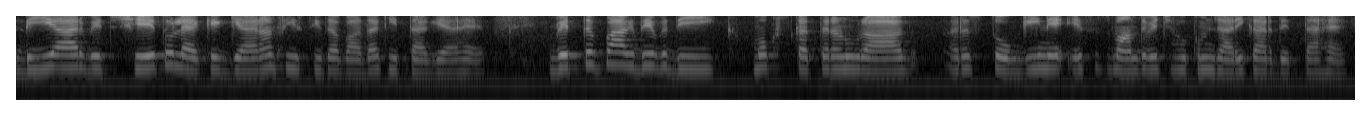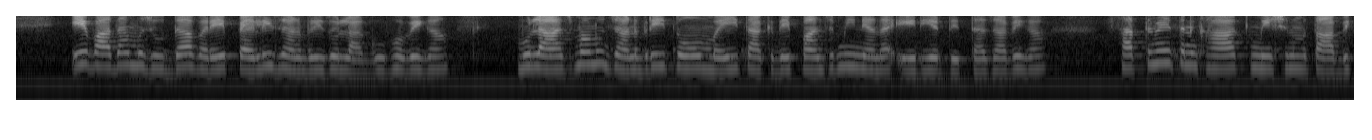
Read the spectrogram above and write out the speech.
ਡੀਆਰ ਵਿੱਚ 6 ਤੋਂ ਲੈ ਕੇ 11% ਫੀਸਦੀ ਦਾ ਵਾਅਦਾ ਕੀਤਾ ਗਿਆ ਹੈ। ਵਿੱਤ ਵਿਭਾਗ ਦੇ ਵਧੀਕ ਮੁੱਖ ਸਕੱਤਰ ਅਨੁਰਾਗ ਰਸਤੋਗੀ ਨੇ ਇਸ ਸਬੰਧ ਵਿੱਚ ਹੁਕਮ ਜਾਰੀ ਕਰ ਦਿੱਤਾ ਹੈ। ਇਹ ਵਾਅਦਾ ਮੌਜੂਦਾ ਵਰੇ 1 ਜਨਵਰੀ ਤੋਂ ਲਾਗੂ ਹੋਵੇਗਾ। ਮੁਲਾਜ਼ਮਾਂ ਨੂੰ ਜਨਵਰੀ ਤੋਂ ਮਈ ਤੱਕ ਦੇ 5 ਮਹੀਨਿਆਂ ਦਾ ਏਰੀਅਰ ਦਿੱਤਾ ਜਾਵੇਗਾ। ਸੱਤਵੇਂ ਤਨਖਾਹ ਕਮਿਸ਼ਨ ਮੁਤਾਬਿਕ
